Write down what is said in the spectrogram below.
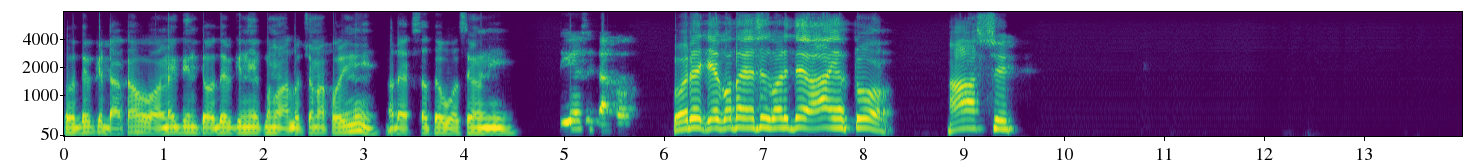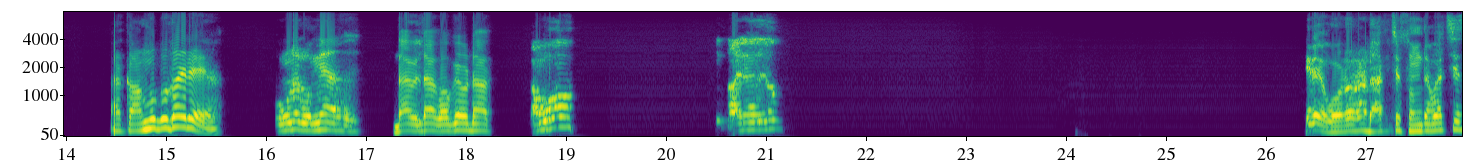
ওদেরকে ডাকা হোক অনেকদিন তো ওদেরকে নিয়ে কোনো আলোচনা করিনি আর একসাথে বসেও নি। ঠিক আছে ডাকো। ওরে কে কোথায় আছিস বাড়িতে? আয় একটু। হ্যাঁ আসছি। আর কামু কোথায় রে? ওগুলো রুমে আছে। ডাক ডাক ওকেও ডাক। কামু। কিরে ওরা ডাকছে শুনতে পাচ্ছিস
